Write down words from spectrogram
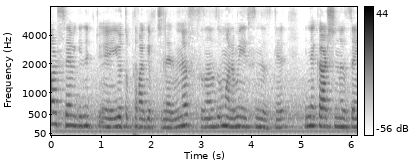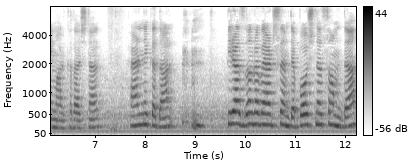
Merhabalar sevgili e, YouTube takipçilerim. Nasılsınız? Umarım iyisinizdir. Yine karşınızdayım arkadaşlar. Her ne kadar biraz ara versem de boşlasam da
